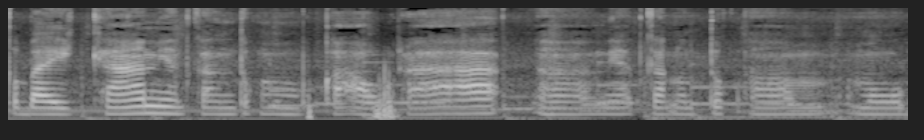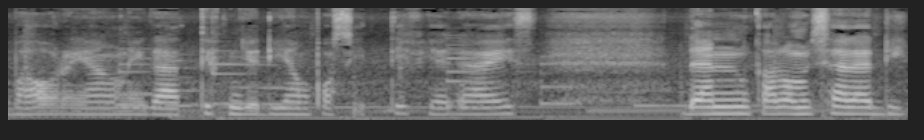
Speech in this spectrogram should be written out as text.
kebaikan niatkan untuk membuka aura uh, niatkan untuk um, mengubah aura yang negatif menjadi yang positif ya guys. Dan kalau misalnya di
